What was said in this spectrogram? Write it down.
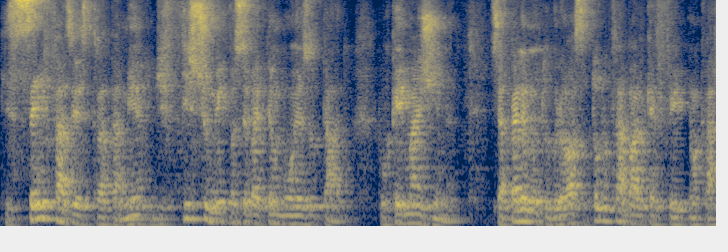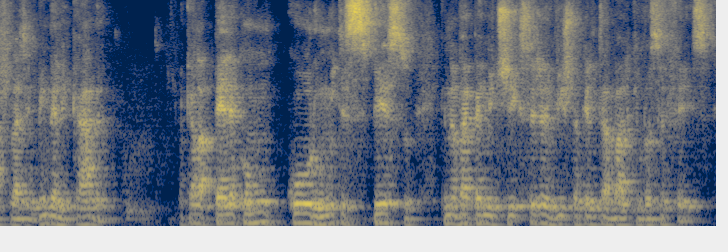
que sem fazer esse tratamento, dificilmente você vai ter um bom resultado. Porque imagina, se a pele é muito grossa, todo o trabalho que é feito numa cartilagem bem delicada, aquela pele é como um couro muito espesso que não vai permitir que seja visto aquele trabalho que você fez.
